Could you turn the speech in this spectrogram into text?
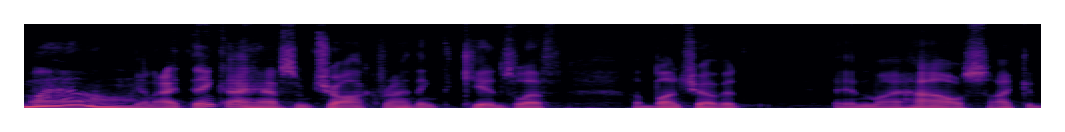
Um, wow. And I think I have some chalk. I think the kids left a bunch of it in my house. I could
